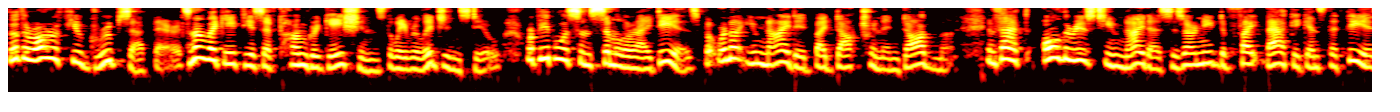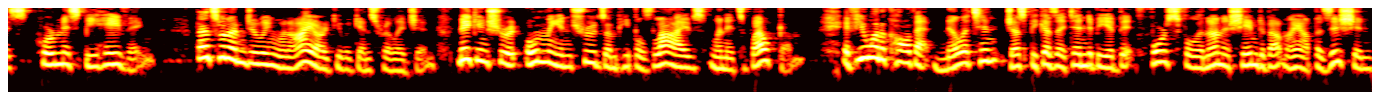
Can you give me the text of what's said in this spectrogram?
though there are a few groups out there. It's not like atheists have congregations the way religions do. We're people with some similar ideas, but we're not united by doctrine and dogma. In fact, all there is to unite us is our need to fight back against the theists who are misbehaving. That's what I'm doing when I argue against religion, making sure it only intrudes on people's lives when it's welcome. If you want to call that militant just because I tend to be a bit forceful and unashamed about my opposition,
